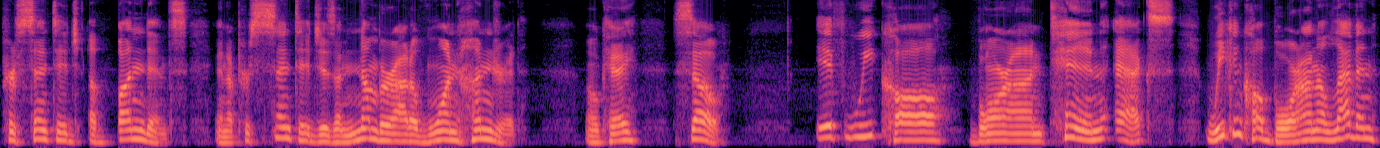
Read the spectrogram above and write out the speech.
percentage abundance. And a percentage is a number out of 100. Okay? So if we call boron 10x, we can call boron 11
